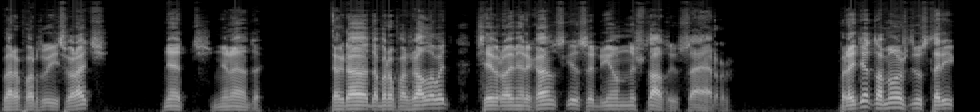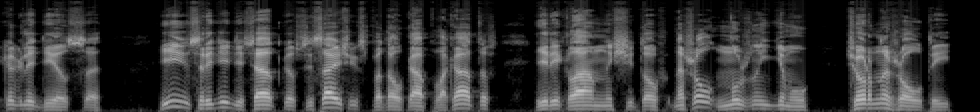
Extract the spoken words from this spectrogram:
В аэропорту есть врач? — Нет, не надо. — Тогда добро пожаловать в североамериканские Соединенные Штаты, сэр. Пройдя таможню, старик огляделся, и среди десятков свисающих с потолка плакатов и рекламных щитов нашел нужный ему черно-желтый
